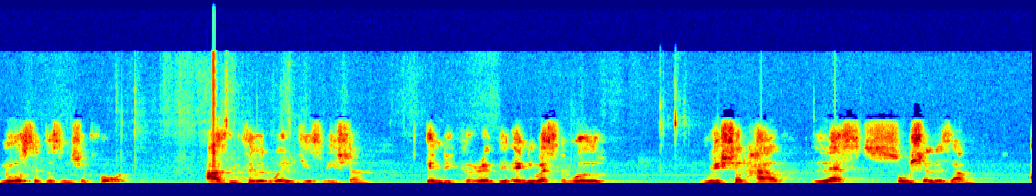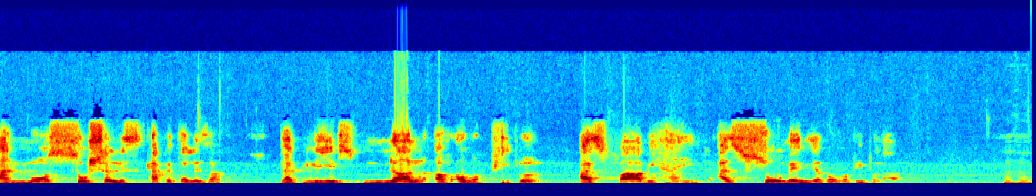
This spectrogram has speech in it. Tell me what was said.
no citizen should fall. As the third wealthiest nation in the Caribbean, in the Western world, we should have less socialism and more socialist capitalism that leaves none of our people as far behind as so many of our people are. Mm -hmm.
